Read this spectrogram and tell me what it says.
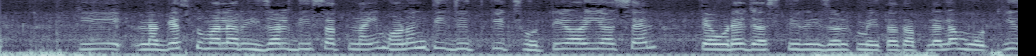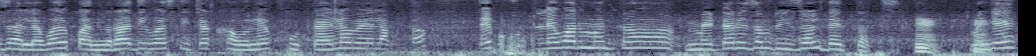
की लगेच तुम्हाला रिझल्ट दिसत नाही. म्हणून ती जितकी छोटी अळी असेल तेवढे जास्ती रिझल्ट मिळतात आपल्याला. मोठी झाल्यावर पंधरा दिवस तिच्या खवले फुटायला वेळ लागतं. ते फुटल्यावर मात्र मेटारिझम रिझल्ट देतच. म्हणजे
